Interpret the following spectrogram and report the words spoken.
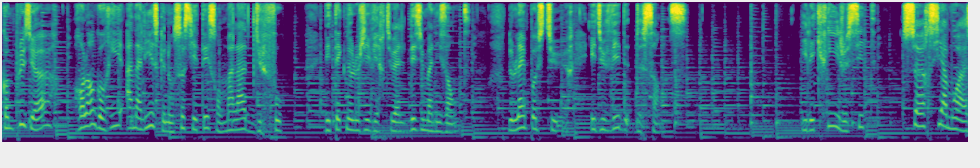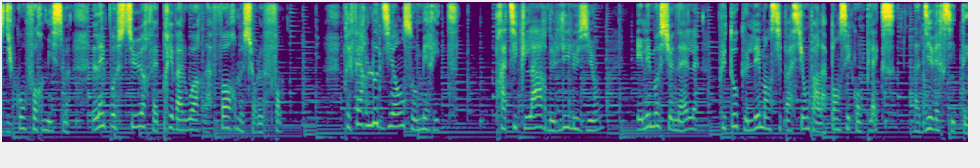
Comme plusieurs, Roland Gori analyse que nos sociétés sont malades du faux, des technologies virtuelles déshumanisantes, de l'imposture et du vide de sens. Il écrit, je cite, Sœur siamoise du conformisme, l'imposture fait prévaloir la forme sur le fond, préfère l'audience au mérite, pratique l'art de l'illusion et l'émotionnel plutôt que l'émancipation par la pensée complexe, la diversité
